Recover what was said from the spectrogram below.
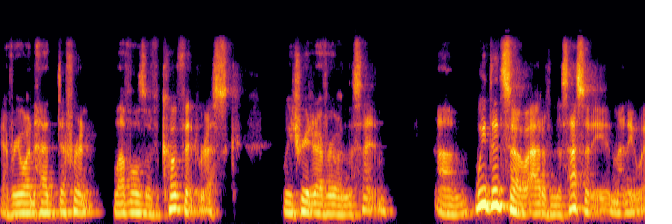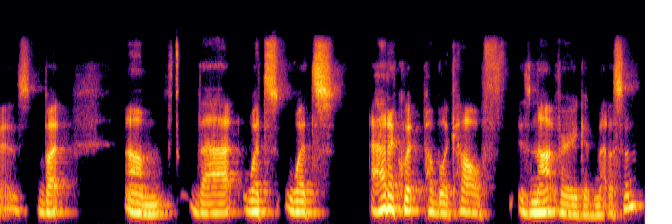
everyone had different levels of COVID risk. We treated everyone the same. Um, we did so out of necessity in many ways, but um, that what's what's adequate public health is not very good medicine.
